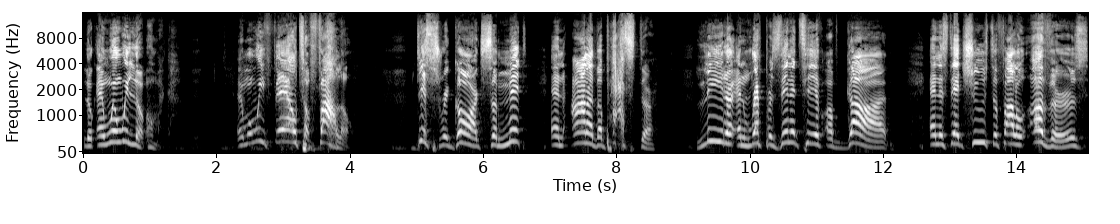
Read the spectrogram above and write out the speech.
Look, and when we look, oh my God. And when we fail to follow, disregard, submit, and honor the pastor, leader, and representative of God, and instead choose to follow others,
